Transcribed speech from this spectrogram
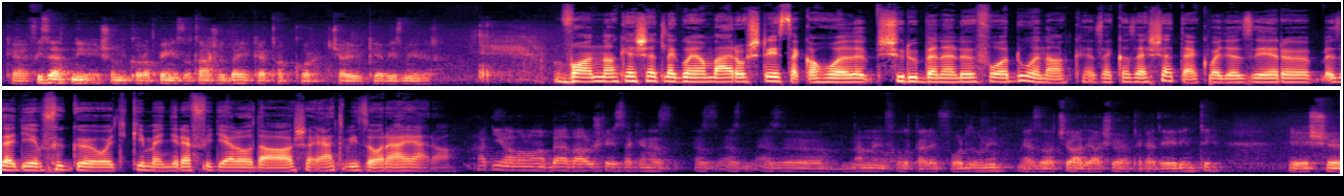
kell fizetni, és amikor a pénz a társadalmat beikett, akkor cseréljük ki a vízmérőt. Vannak esetleg olyan városrészek, ahol sűrűbben előfordulnak ezek az esetek, vagy azért ez egyén függő, hogy ki mennyire figyel oda a saját vízórájára? Hát nyilvánvalóan a belváros részeken ez, ez, ez, ez nem nagyon fogott előfordulni, ez a családi eseteket érinti, és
